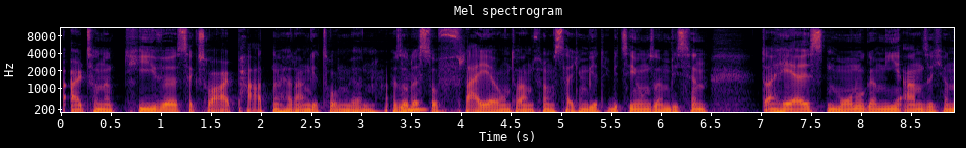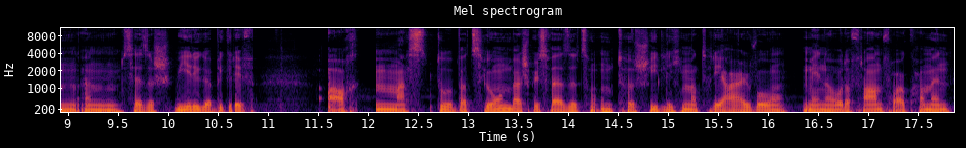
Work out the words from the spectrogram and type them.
alternative Sexualpartner herangezogen werden. Also desto freier unter Anführungszeichen wird die Beziehung so ein bisschen. Daher ist Monogamie an sich ein, ein sehr, sehr schwieriger Begriff. Auch Masturbation beispielsweise zu unterschiedlichem Material, wo Männer oder Frauen vorkommen,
